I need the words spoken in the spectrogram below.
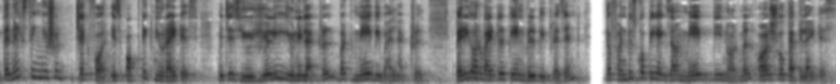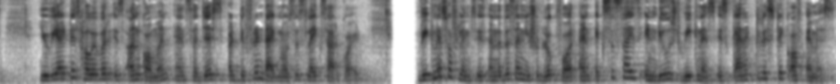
The next thing you should check for is optic neuritis, which is usually unilateral but may be bilateral. Periorbital pain will be present. The fundoscopic exam may be normal or show papillitis. Uveitis, however, is uncommon and suggests a different diagnosis like sarcoid. Weakness of limbs is another sign you should look for, and exercise induced weakness is characteristic of MS.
